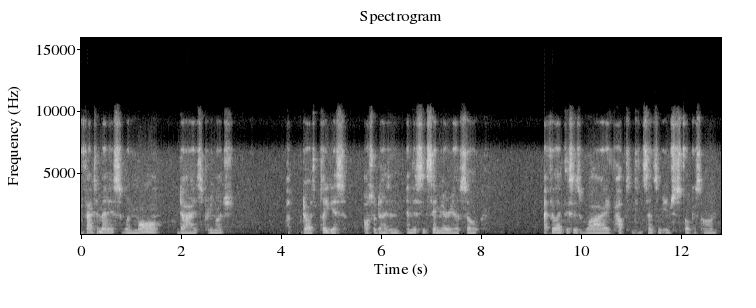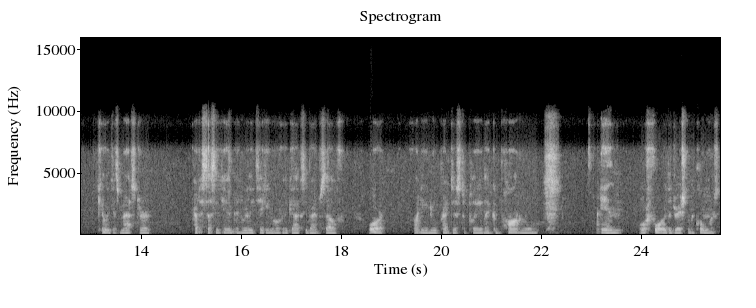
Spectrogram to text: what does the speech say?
Phantom Menace, when Maul dies, pretty much, Darth Plagueis also dies, and, and this is the same area, so I feel like this is why Palpatine didn't sense him. He was just focused on killing his master, predecessing him, and really taking over the galaxy by himself. Or finding a new apprentice to play like a pawn role in or for the duration of the Clone Wars.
